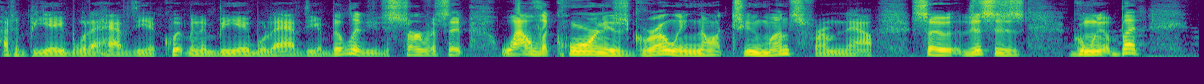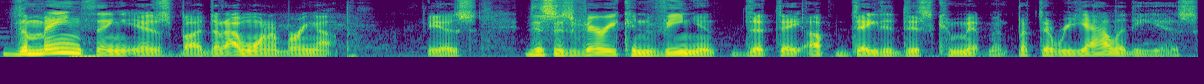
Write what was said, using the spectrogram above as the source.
got to be able to have the equipment and be able to have the ability to service it while the corn is growing not 2 months from now so this is going but the main thing is bud that I want to bring up is this is very convenient that they updated this commitment. But the reality is,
